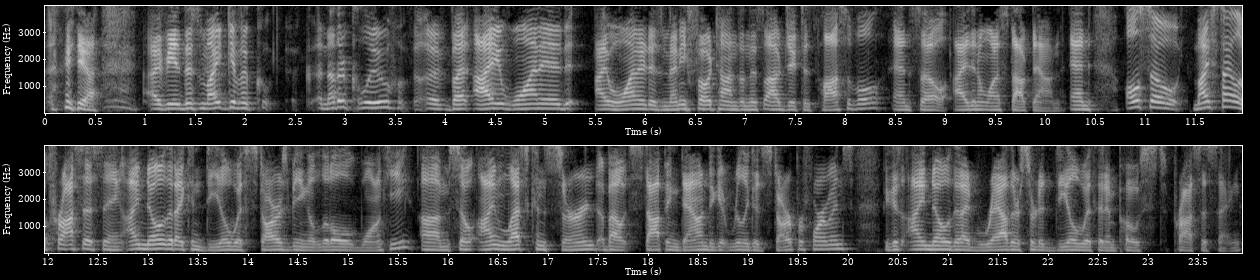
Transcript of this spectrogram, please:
yeah. I mean, this might give a, another clue, uh, but I wanted I wanted as many photons on this object as possible, and so I didn't want to stop down. And also, my style of processing, I know that I can deal with stars being a little wonky, um, so I'm less concerned about stopping down to get really good star performance because I know that I'd rather sort of deal with it in post processing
